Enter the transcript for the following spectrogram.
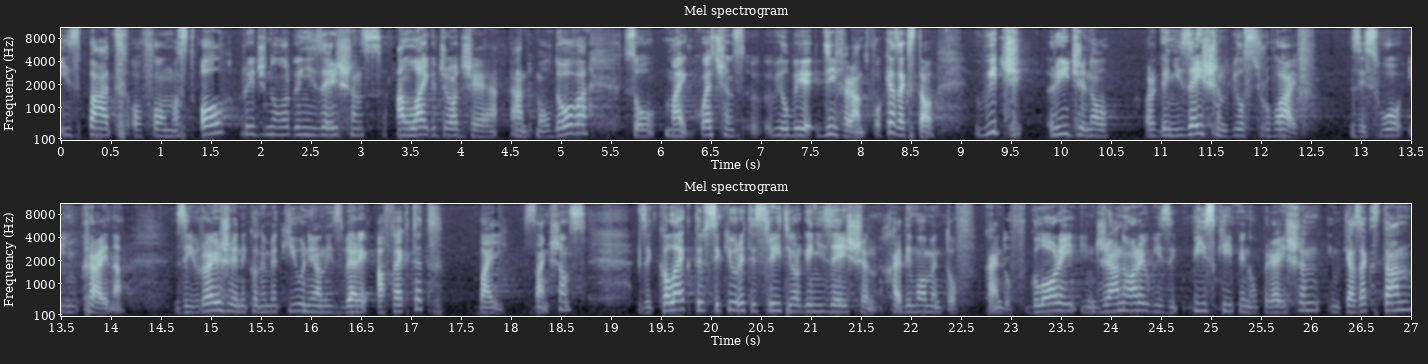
is part of almost all regional organizations, unlike Georgia and Moldova. So my questions will be different. For Kazakhstan, which regional organization will survive this war in Ukraine. The Eurasian Economic Union is very affected by sanctions. The Collective Security Treaty Organization had a moment of kind of glory in January with a peacekeeping operation in Kazakhstan.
